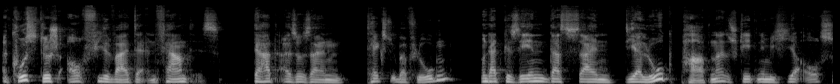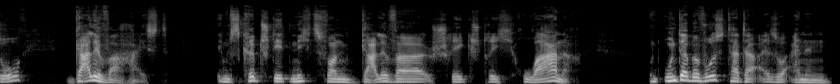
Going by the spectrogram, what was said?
akustisch auch viel weiter entfernt ist. Der hat also seinen Text überflogen und hat gesehen, dass sein Dialogpartner, das steht nämlich hier auch so, Gulliver heißt. Im Skript steht nichts von Gulliver-Juana. Und unterbewusst hat er also einen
